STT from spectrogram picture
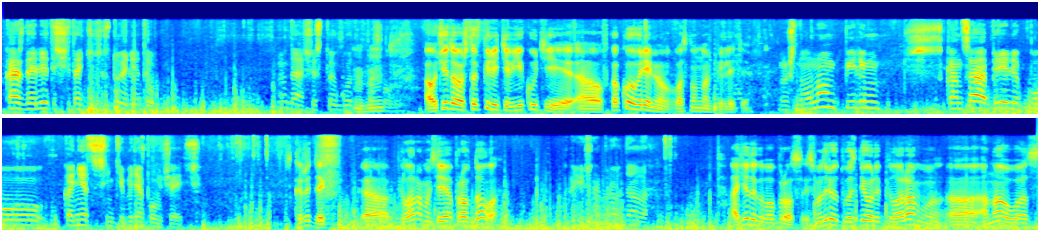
каждое лето считать шестое лето. Ну да, шестой год Мгм. пошел. А учитывая, что пилите в Якутии, а, в какое время в основном пилите? В основном пилим с конца апреля по конец сентября получается. Скажите, а пилорама себя оправдала? Конечно, оправдала. А еще такой вопрос. Я смотрю, вот вы сделали пилораму, а, она у вас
